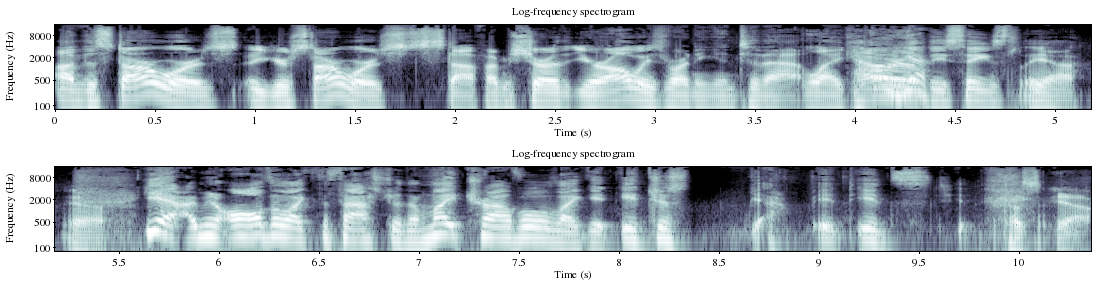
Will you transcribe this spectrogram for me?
on the Star Wars, your Star Wars stuff. I'm sure that you're always running into that. Like, how Oh, are yeah. these things? Yeah, yeah, yeah, I mean, all the like the faster than light travel, like it, it just, yeah, it, it's, doesn't. Yeah,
